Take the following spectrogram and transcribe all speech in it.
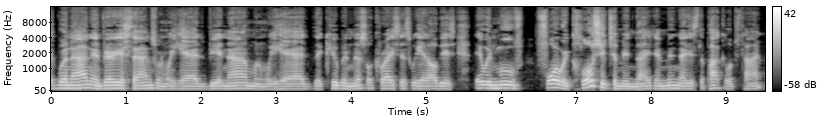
it went on in various times when we had Vietnam, when we had the Cuban Missile Crisis, we had all these. They would move forward closer to midnight, and midnight is the apocalypse time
